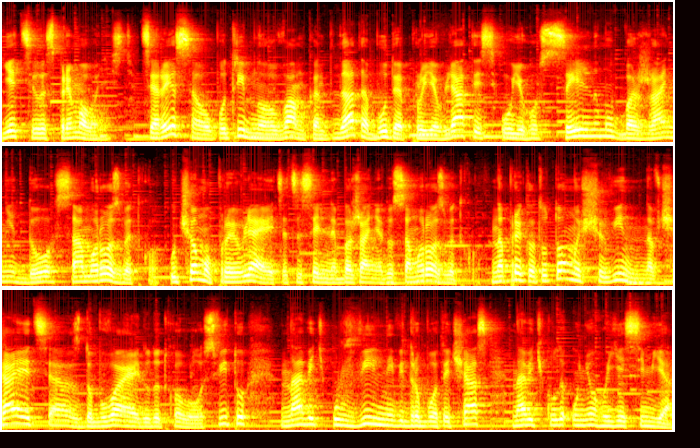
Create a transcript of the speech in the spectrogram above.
є цілеспрямованість? Ця риса у потрібного вам кандидата буде проявлятись у його сильному бажанні до саморозвитку. У чому проявляється це сильне бажання до саморозвитку? Наприклад, у тому, що він навчається, здобуває додаткову освіту навіть у вільний від роботи час, навіть коли у нього є сім'я.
